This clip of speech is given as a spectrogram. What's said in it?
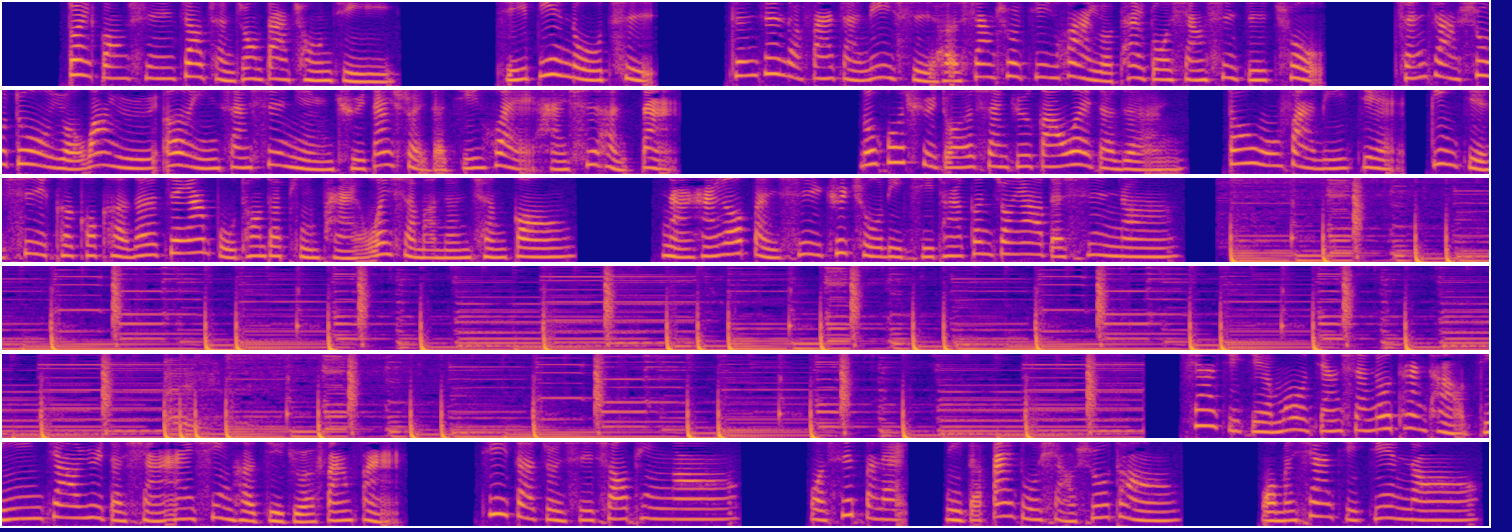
对公司造成重大冲击。即便如此，真正的发展历史和上述计划有太多相似之处，成长速度有望于二零三四年取代水的机会还是很大。如果许多身居高位的人都无法理解并解释可口可乐这样普通的品牌为什么能成功，哪还有本事去处理其他更重要的事呢？期节目将深入探讨精英教育的狭隘性和解决方法，记得准时收听哦。我是 Black，你的拜读小书童，我们下集见哦。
